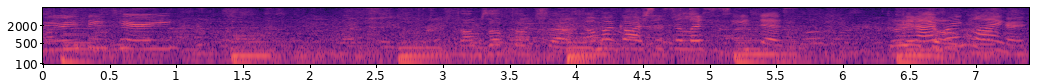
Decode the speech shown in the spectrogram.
Do you anything, Terry? Thumbs up, thumbs down. Oh my gosh, that's delicious. Eat this. There Can I go. bring like... Okay.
